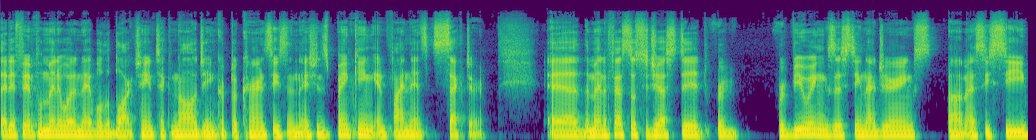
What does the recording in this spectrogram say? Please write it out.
that, if implemented, would enable the blockchain technology and cryptocurrencies in the nation's banking and finance sector. Uh, the manifesto suggested re- reviewing existing Nigerian um, SEC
